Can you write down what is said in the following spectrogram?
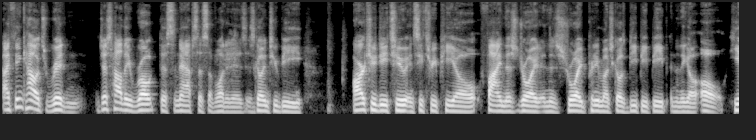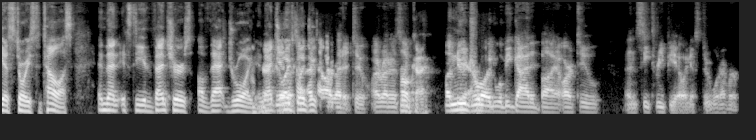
I think how it's written, just how they wrote the synopsis of what it is, is going to be R2D2 and C3PO find this droid, and this droid pretty much goes beep, beep, beep. And then they go, Oh, he has stories to tell us. And then it's the adventures of that droid. And that Okay. Yeah, droid's that's, how, going to that's how I read it too. I read it as like Okay. a new Yeah. droid will be guided by R2 and C3PO, I guess, through whatever.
